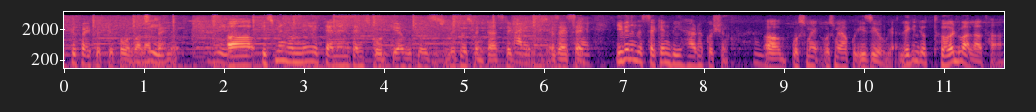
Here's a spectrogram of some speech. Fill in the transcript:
55 54 वाला जी, पहले जी। Uh, इसमें हमने 10 एंड 10 स्कोर किया which was which was fantastic Correct. as I said Yes. even in the second we had a cushion uh, उसमें उसमें आपको easy हो गया लेकिन जो थर्ड वाला था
